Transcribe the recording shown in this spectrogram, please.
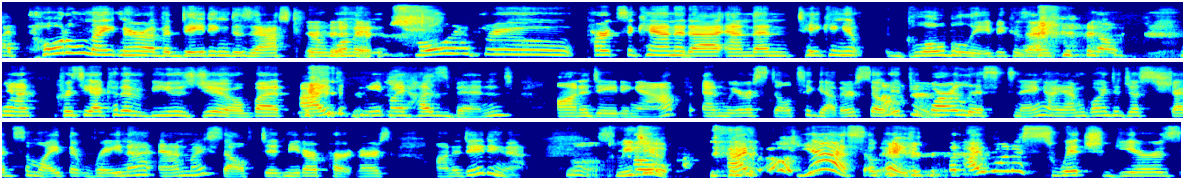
a total nightmare of a dating disaster woman, rolling through parts of Canada and then taking it globally because I was so, man, Christy, I could have used you, but I did meet my husband on a dating app and we are still together. So awesome. if you ah. are listening, I am going to just shed some light that Raina and myself did meet our partners on a dating app. Me too. I, oh, yes. Okay. but I want to switch gears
